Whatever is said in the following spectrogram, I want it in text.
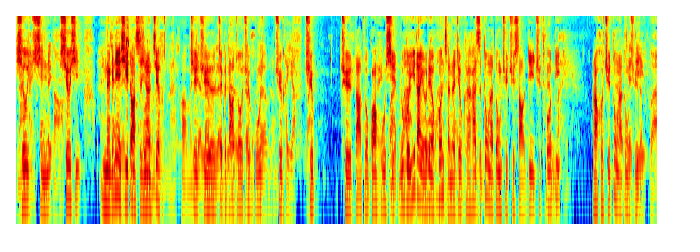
休息那休息那个练习一段时间呢，就去去这个打坐去呼去去去打坐光呼吸，如果一旦有点昏沉了，就可以开始动来动去，去扫地去拖地。然后去动来动去的，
